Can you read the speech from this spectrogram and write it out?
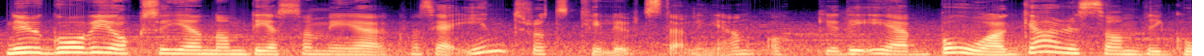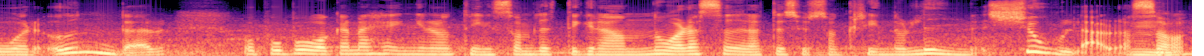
Nu går vi också igenom det som är kan man säga, introt till utställningen och det är bågar som vi går under och på bågarna hänger någonting som lite grann, några säger att det ser ut som krinolinkjolar. Alltså, Mm.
